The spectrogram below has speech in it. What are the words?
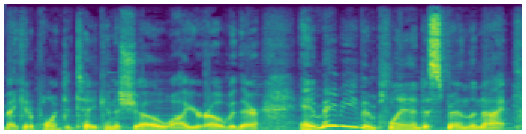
make it a point to take in a show while you're over there and maybe even plan to spend the night.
